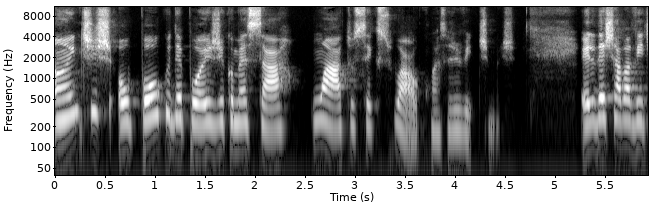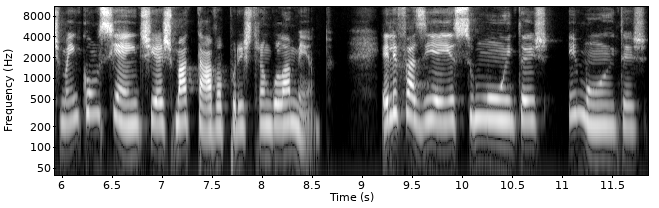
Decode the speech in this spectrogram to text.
antes ou pouco depois de começar um ato sexual com essas vítimas. Ele deixava a vítima inconsciente e as matava por estrangulamento. Ele fazia isso muitas e muitas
